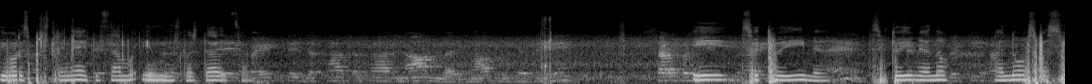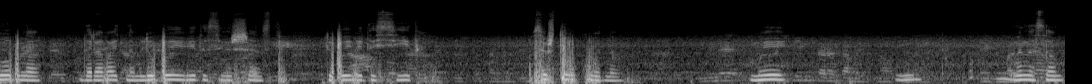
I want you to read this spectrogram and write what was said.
его распространяет и сам им наслаждается. И Святое Имя, Святое Имя, оно, оно способно даровать нам любые виды совершенств, любые виды ситх, все что угодно. Мы, мы на самом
